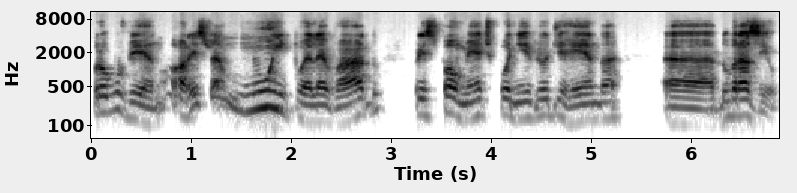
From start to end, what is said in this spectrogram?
para o governo. Ora, isso é muito elevado principalmente por nível de renda uh, do Brasil.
